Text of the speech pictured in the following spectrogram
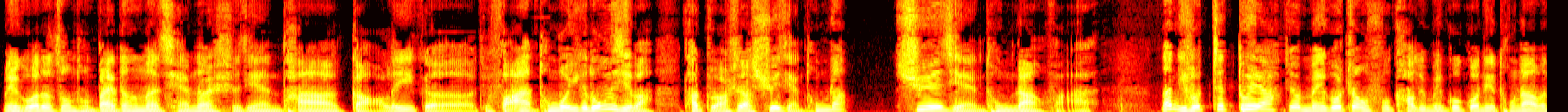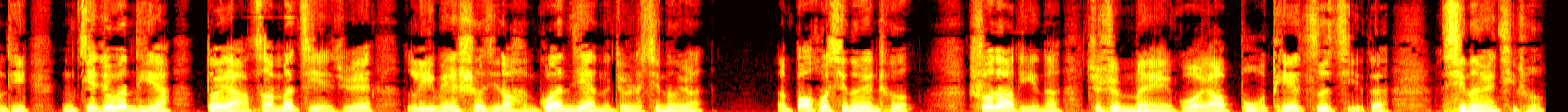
美国的总统拜登呢，前段时间他搞了一个就法案，通过一个东西吧，他主要是要削减通胀。削减通胀法案，那你说这对啊？就美国政府考虑美国国内通胀问题，你解决问题啊？对啊，怎么解决？里边涉及到很关键的，就是新能源，呃，包括新能源车。说到底呢，就是美国要补贴自己的新能源汽车，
